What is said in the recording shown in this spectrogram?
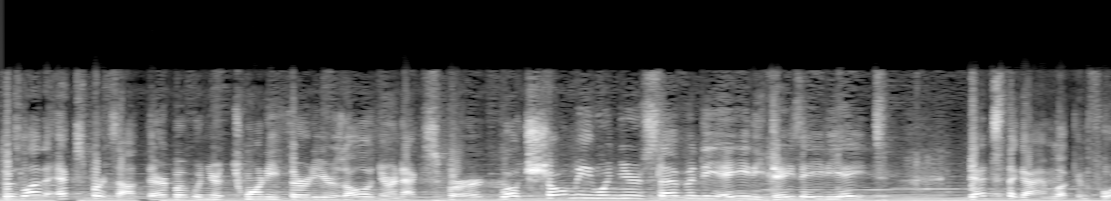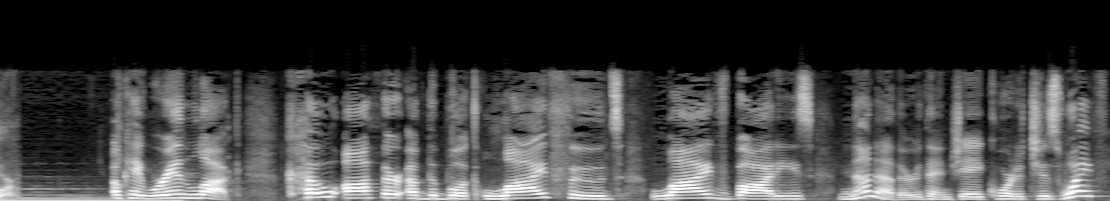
there's a lot of experts out there, but when you're 20, 30 years old and you're an expert, well, show me when you're 70, 80. Jay's 88. That's the guy I'm looking for. Okay, we're in luck. Co author of the book Live Foods, Live Bodies, none other than Jay Kordich's wife,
